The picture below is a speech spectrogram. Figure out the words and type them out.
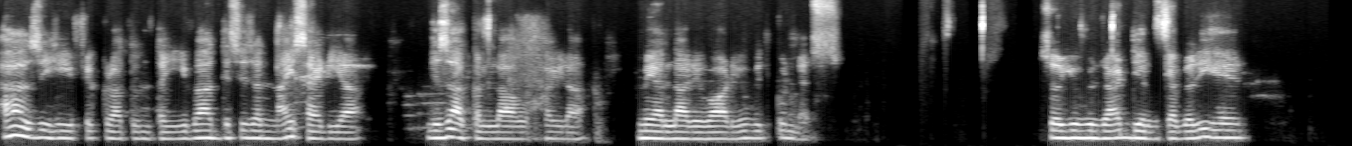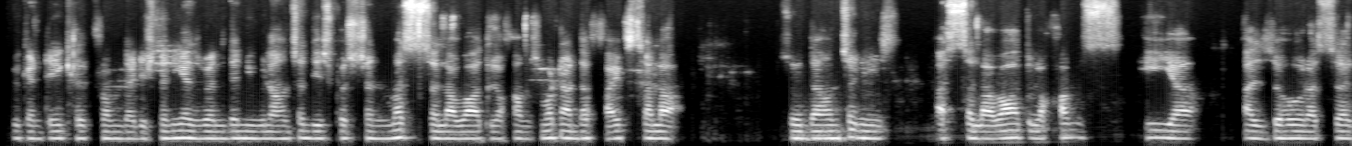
hazihi fikratun tayyiba. This is a nice idea. Jazakallahu khaira may allah reward you with goodness. So you will write their vocabulary here you can take help from the dictionary as well then you will answer this question must salawatul khams what are the five salah so the answer is as salawatul khams hiya al-zuhur as-sar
